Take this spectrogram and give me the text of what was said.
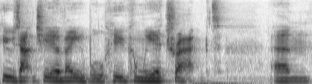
who's actually available, who can we attract. Um,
